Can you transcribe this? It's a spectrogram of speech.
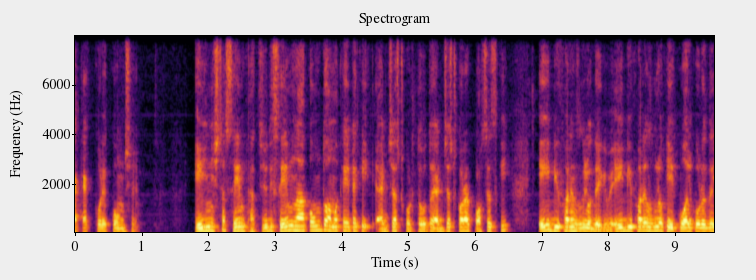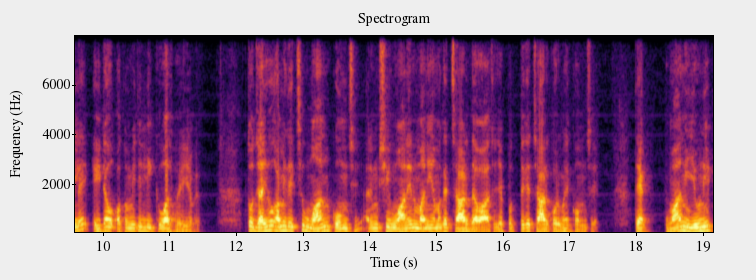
এক এক করে কমছে। এই জিনিসটা সেম থাকছে। যদি সেম না কমতো আমাকে এটাকে অ্যাডজাস্ট করতে হতো। অ্যাডজাস্ট করার প্রসেস কি? এই ডিফারেন্সগুলো দেখবে। এই ডিফারেন্সগুলোকে ইকুয়াল করে দিলে এইটাও অটোমেটিকলি ইকুয়াল হয়ে যাবে। তো যাই হোক আমি দেখছি ওয়ান কমছে আর এবং সেই ওয়ানের মানি আমাকে চার দেওয়া আছে, যে প্রত্যেকে চার কর্মে কমছে। তো এক one unit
